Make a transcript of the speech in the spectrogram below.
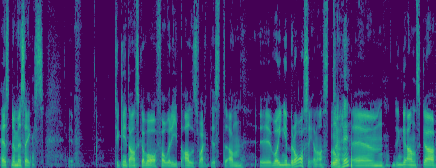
häst nummer sex. tycker inte han ska vara favorit alls faktiskt. Han eh, var inget bra senast. Nähä. Eh, ganska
